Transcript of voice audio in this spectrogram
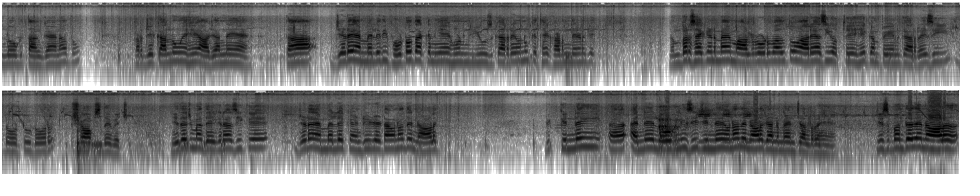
ਲੋਕ ਤੰਗ ਆ ਇਹਨਾਂ ਤੋਂ। ਪਰ ਜੇ ਕੱਲ ਨੂੰ ਇਹ ਆ ਜਾਂਦੇ ਆ ਤਾਂ ਜਿਹੜੇ ਐਮਐਲਏ ਦੀ ਫੋਟੋ ਤੱਕ ਨਹੀਂ ਇਹ ਹੁਣ ਯੂਜ਼ ਕਰ ਰਹੇ ਉਹਨੂੰ ਕਿੱਥੇ ਖੜਨ ਦੇਣਗੇ? ਨੰਬਰ ਸੈਕਿੰਡ ਮੈਂ ਮਾਲ ਰੋਡ ਵੱਲ ਤੋਂ ਆ ਰਿਹਾ ਸੀ ਉੱਥੇ ਇਹ ਕੰਪੇਨ ਕਰ ਰਹੇ ਸੀ ਡੋਰ ਟੂ ਡੋਰ ਸ਼ਾਪਸ ਦੇ ਵਿੱਚ। ਜਿਹਦੇ 'ਚ ਮੈਂ ਦੇਖ ਰਿਹਾ ਸੀ ਕਿ ਜਿਹੜਾ ਐਮਐਲਏ ਕੈਂਡੀਡੇਟ ਆ ਉਹਨਾਂ ਦੇ ਨਾਲ ਵੀ ਕਿੰਨੇ ਹੀ ਅ, ਇੰਨੇ ਲੋਕ ਨਹੀਂ ਸੀ ਜਿੰਨੇ ਉਹਨਾਂ ਦੇ ਨਾਲ ਗਨਮੈਨ ਚੱਲ ਰਹੇ ਆ। ਜਿਸ ਬੰਦੇ ਦੇ ਨਾਲ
